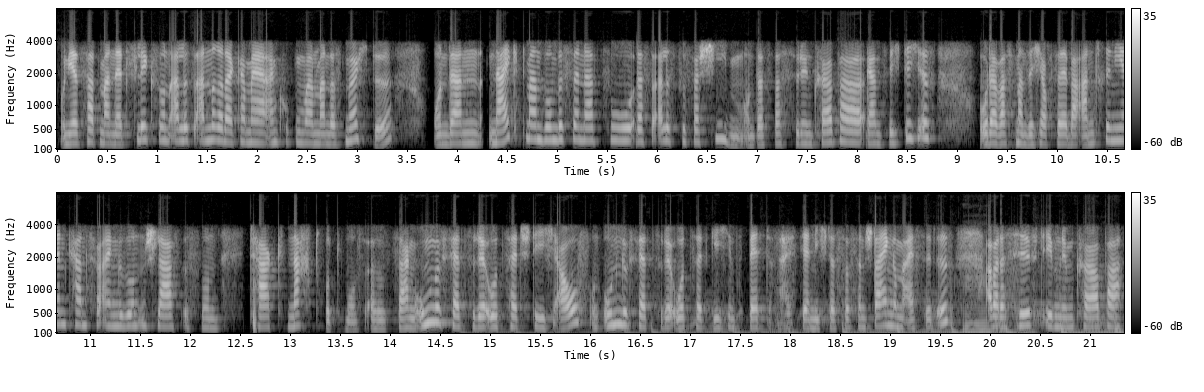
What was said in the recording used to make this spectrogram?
Und jetzt hat man Netflix und alles andere, da kann man ja angucken, wann man das möchte. Und dann neigt man so ein bisschen dazu, das alles zu verschieben. Und das, was für den Körper ganz wichtig ist oder was man sich auch selber antrainieren kann für einen gesunden Schlaf, ist so ein Tag-Nacht-Rhythmus. Also sozusagen ungefähr zu der Uhrzeit stehe ich auf und ungefähr zu der Uhrzeit gehe ich ins Bett. Das heißt ja nicht, dass das in Stein gemeißelt ist, mhm. aber das hilft eben dem Körper,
